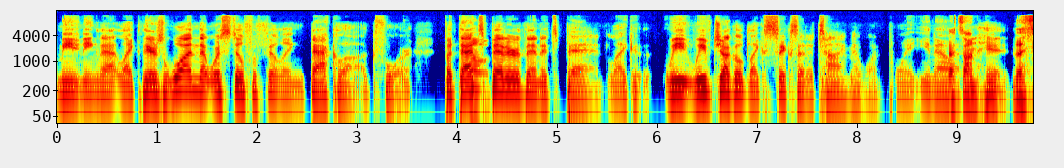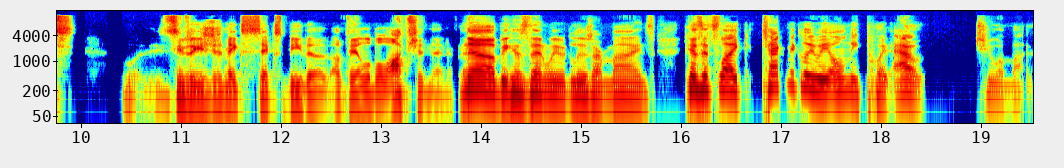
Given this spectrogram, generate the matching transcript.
meaning that like there's one that we're still fulfilling backlog for, but that's Oh. better than it's been. Like we we've juggled like six at a time at one point, you know. That's on him. That's it seems like you should just make six be the available option then. If no, because then we would lose our minds. Because it's like technically we only put out two a month.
